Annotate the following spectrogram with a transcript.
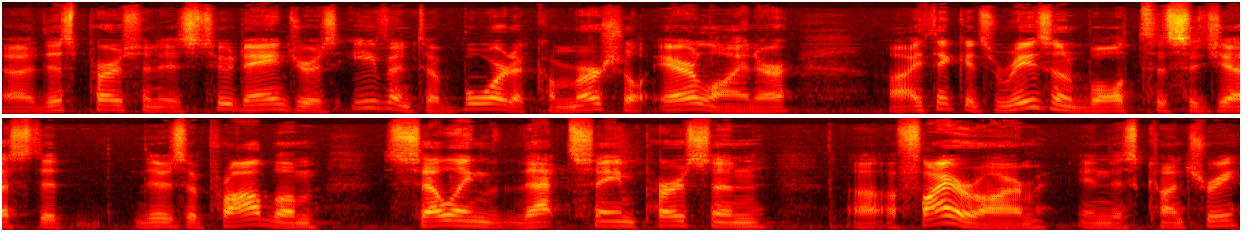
uh, this person is too dangerous even to board a commercial airliner, I think it's reasonable to suggest that there's a problem selling that same person uh, a firearm in this country.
